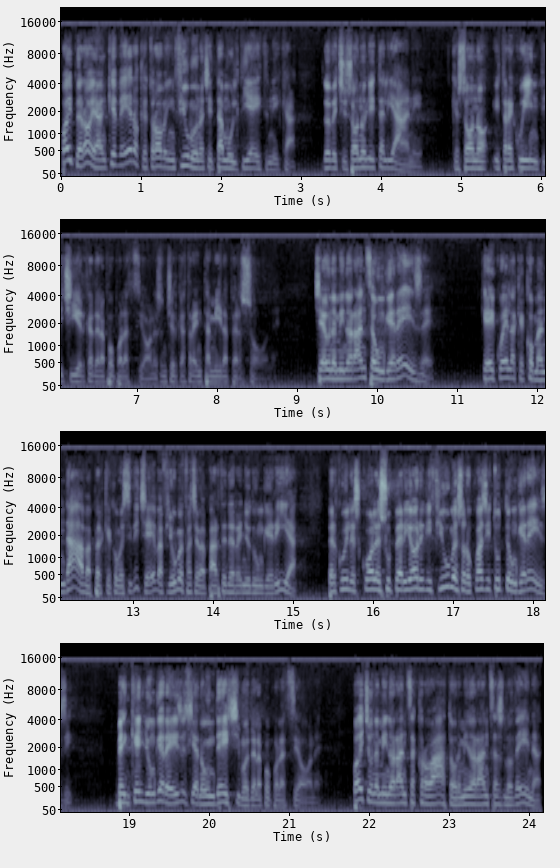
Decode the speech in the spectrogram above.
Poi però è anche vero che trova in Fiume una città multietnica, dove ci sono gli italiani, che sono i tre quinti circa della popolazione, sono circa 30.000 persone. C'è una minoranza ungherese, che è quella che comandava, perché come si diceva Fiume faceva parte del Regno d'Ungheria, per cui le scuole superiori di Fiume sono quasi tutte ungheresi, benché gli ungheresi siano un decimo della popolazione. Poi c'è una minoranza croata, una minoranza slovena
